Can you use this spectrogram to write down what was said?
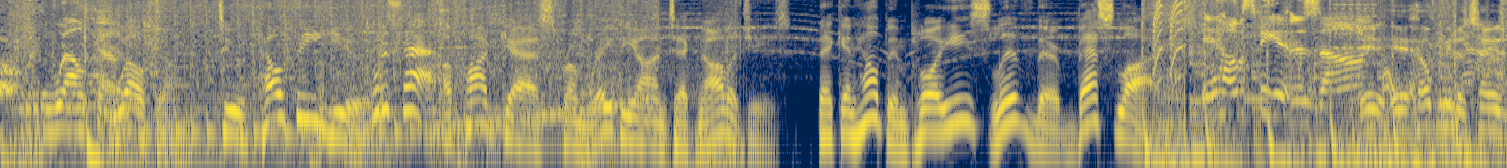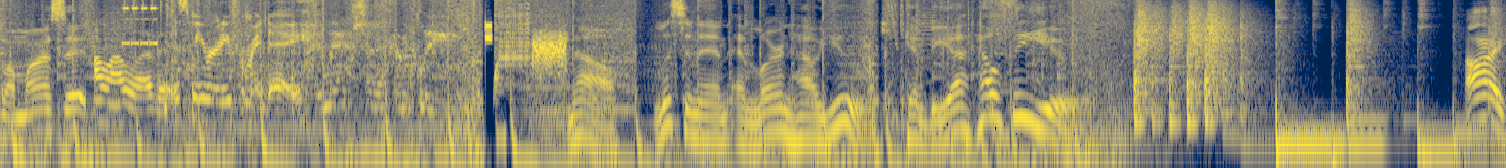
Welcome. Welcome. Welcome to Healthy You, What is that? a podcast from Raytheon Technologies that can help employees live their best lives. It helps me get in the zone. It, it helped me to change my mindset. oh, I love it. It's me ready for my day. Connection complete. Now, listen in and learn how you can be a healthy you. Hi,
